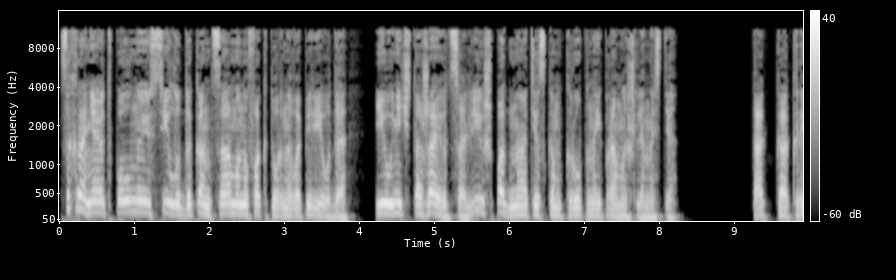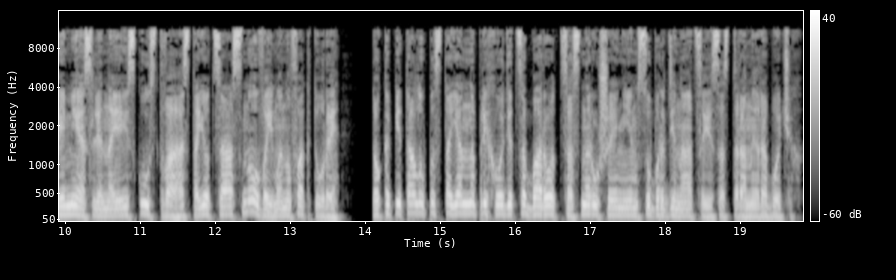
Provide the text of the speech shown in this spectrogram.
сохраняют полную силу до конца мануфактурного периода и уничтожаются лишь под натиском крупной промышленности. Так как ремесленное искусство остается основой мануфактуры, то капиталу постоянно приходится бороться с нарушением субординации со стороны рабочих.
